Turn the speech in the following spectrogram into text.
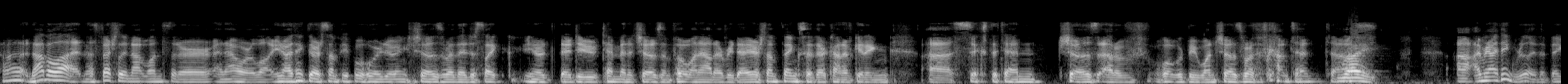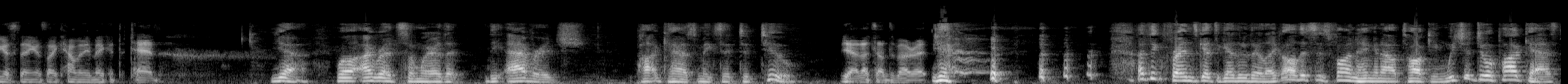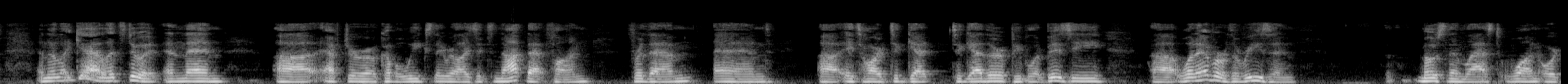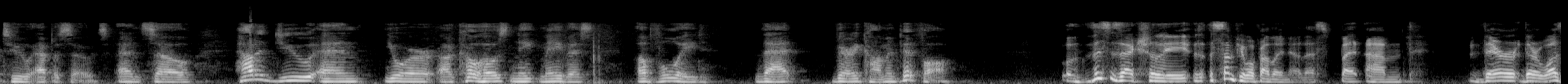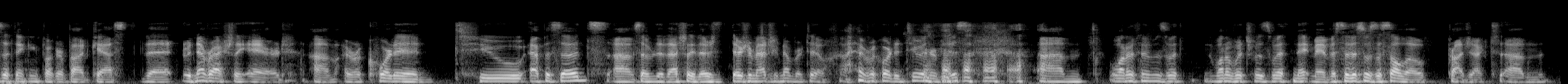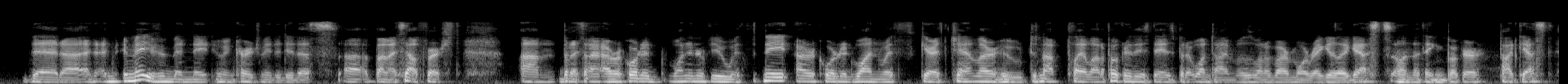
Uh, not a lot, especially not ones that are an hour long. You know, I think there are some people who are doing shows where they just like, you know, they do 10 minute shows and put one out every day or something. So they're kind of getting uh, six to 10 shows out of what would be one show's worth of content. right. Uh, I mean, I think really the biggest thing is like how many make it to 10. Yeah. Well, I read somewhere that the average podcast makes it to two. Yeah, that sounds about right. Yeah. I think friends get together. They're like, "Oh, this is fun, hanging out, talking. We should do a podcast." And they're like, "Yeah, let's do it." And then uh, after a couple weeks, they realize it's not that fun for them, and uh, it's hard to get together. People are busy, uh, whatever the reason. Most of them last one or two episodes, and so how did you and your uh, co-host Nate Meyvis avoid that very common pitfall? Well, this is actually some people probably know this, but um, there there was a Thinking Poker podcast that never actually aired. Um, I recorded two episodes, uh, so actually there's there's your magic number too. I recorded two interviews. um, one of them was with one of which was with Nate Meyvis. So this was a solo project um, that, uh, and, it may have even been Nate who encouraged me to do this uh, by myself first. Um, but I, I, recorded one interview with Nate. I recorded one with Gareth Chantler, who does not play a lot of poker these days, but at one time was one of our more regular guests on the Thinking Poker podcast.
